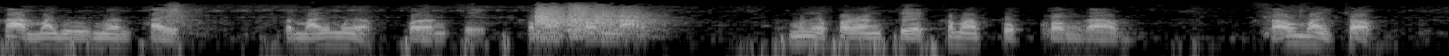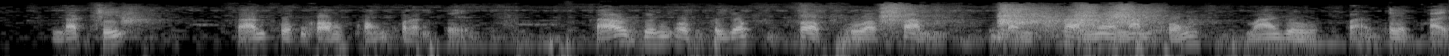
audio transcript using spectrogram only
ข้ามมาอยู่เมืองไทย สมัยเมื่อฝรั่งเศสเข้ามาครองลาว เมื่อฝรั่งเศสเข้ามาปกครองลาเขาไม่ชอบลัทธิการปกครองของฝรั่งเศส เขาจึงอพยพครอบครัวข้ามบันข้ามแม่น้ำคงมาอยู่ประเทศไทย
